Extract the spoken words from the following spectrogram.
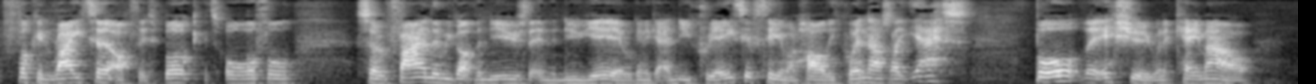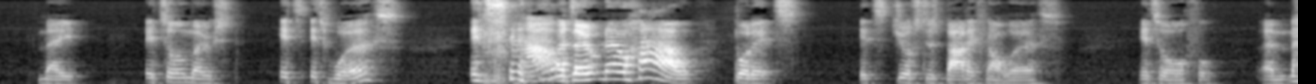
fucking writer off this book. It's awful." So finally, we got the news that in the new year we're going to get a new creative team on Harley Quinn. I was like, "Yes!" Bought the issue when it came out, mate. It's almost it's it's worse. It's How? I don't know how, but it's it's just as bad, if not worse. It's awful, and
